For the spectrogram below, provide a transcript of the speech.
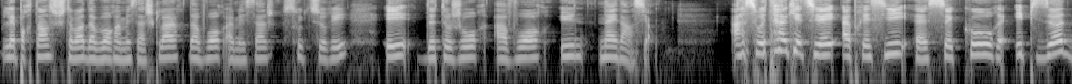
l'importance justement d'avoir un message clair, d'avoir un message structuré et de toujours avoir une intention. En souhaitant que tu aies apprécié euh, ce court épisode,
